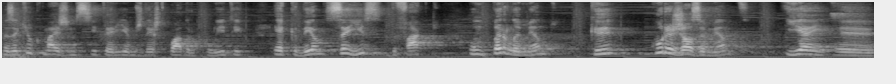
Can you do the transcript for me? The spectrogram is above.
Mas aquilo que mais necessitaríamos deste quadro político é que dele saísse, de facto, um Parlamento que, corajosamente e em eh,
